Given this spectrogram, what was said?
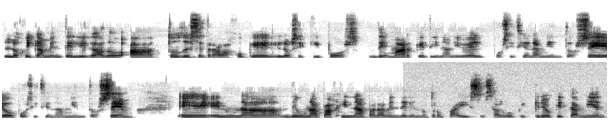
lógicamente ligado a todo ese trabajo que los equipos de marketing a nivel posicionamiento SEO, posicionamiento SEM eh, en una, de una página para vender en otro país es algo que creo que también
